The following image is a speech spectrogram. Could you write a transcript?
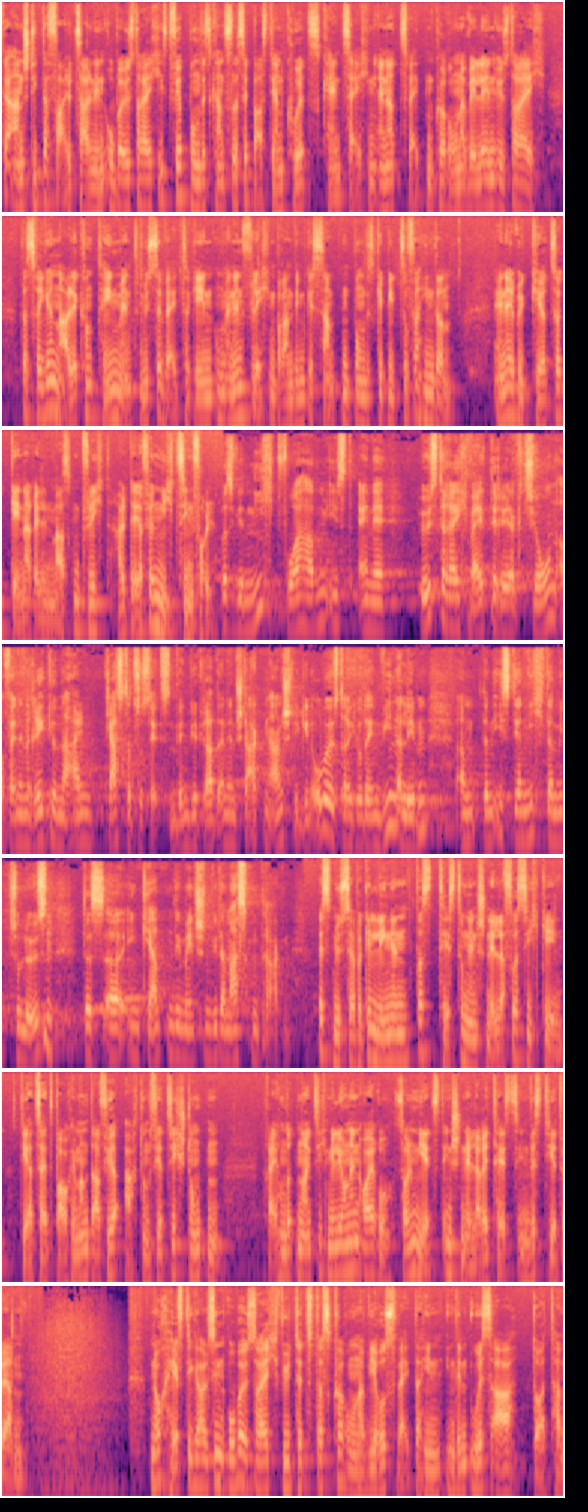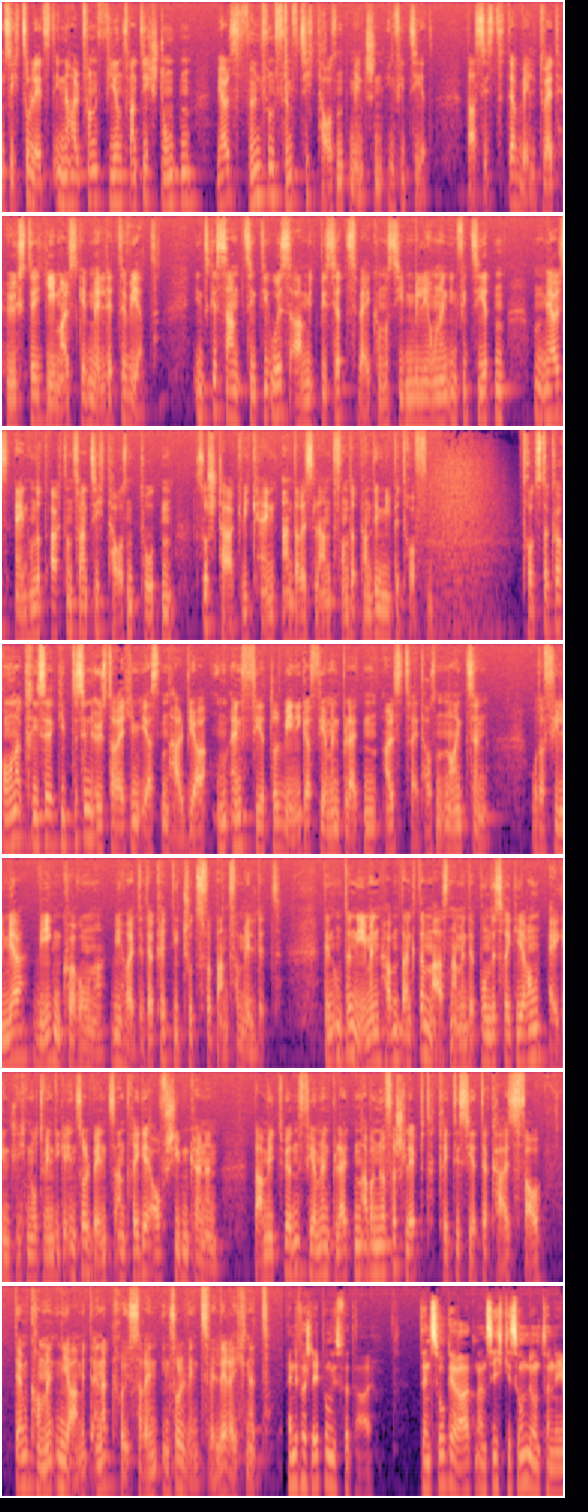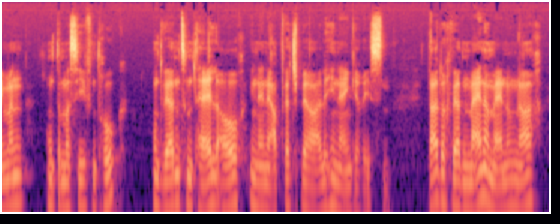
Der Anstieg der Fallzahlen in Oberösterreich ist für Bundeskanzler Sebastian Kurz kein Zeichen einer zweiten Corona-Welle in Österreich. Das regionale Containment müsse weitergehen, um einen Flächenbrand im gesamten Bundesgebiet zu verhindern. Eine Rückkehr zur generellen Maskenpflicht halte er für nicht sinnvoll. Was wir nicht vorhaben, ist eine österreichweite Reaktion auf einen regionalen Cluster zu setzen. Wenn wir gerade einen starken Anstieg in Oberösterreich oder in Wien erleben, ähm, dann ist der nicht damit zu lösen, dass äh, in Kärnten die Menschen wieder Masken tragen. Es müsse aber gelingen, dass Testungen schneller vor sich gehen. Derzeit brauche man dafür 48 Stunden. 390 Millionen Euro sollen jetzt in schnellere Tests investiert werden. Noch heftiger als in Oberösterreich wütet das Coronavirus weiterhin in den USA. Dort haben sich zuletzt innerhalb von 24 Stunden mehr als 55.000 Menschen infiziert. Das ist der weltweit höchste jemals gemeldete Wert. Insgesamt sind die USA mit bisher 2,7 Millionen Infizierten und mehr als 128.000 Toten so stark wie kein anderes Land von der Pandemie betroffen. Trotz der Corona-Krise gibt es in Österreich im ersten Halbjahr um ein Viertel weniger Firmenpleiten als 2019 oder vielmehr wegen Corona, wie heute der Kreditschutzverband vermeldet. Denn Unternehmen haben dank der Maßnahmen der Bundesregierung eigentlich notwendige Insolvenzanträge aufschieben können. Damit würden Firmenpleiten aber nur verschleppt, kritisiert der KSV, der im kommenden Jahr mit einer größeren Insolvenzwelle rechnet. Eine Verschleppung ist fatal, denn so geraten an sich gesunde Unternehmen unter massiven Druck und werden zum Teil auch in eine Abwärtsspirale hineingerissen. Dadurch werden meiner Meinung nach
